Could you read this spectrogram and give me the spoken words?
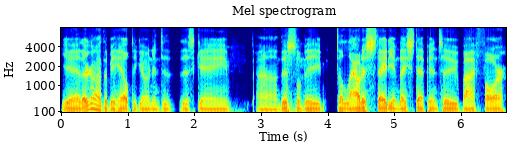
yeah, they're gonna have to be healthy going into this game. Uh, this will Mhm. be the loudest stadium they step into by far.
